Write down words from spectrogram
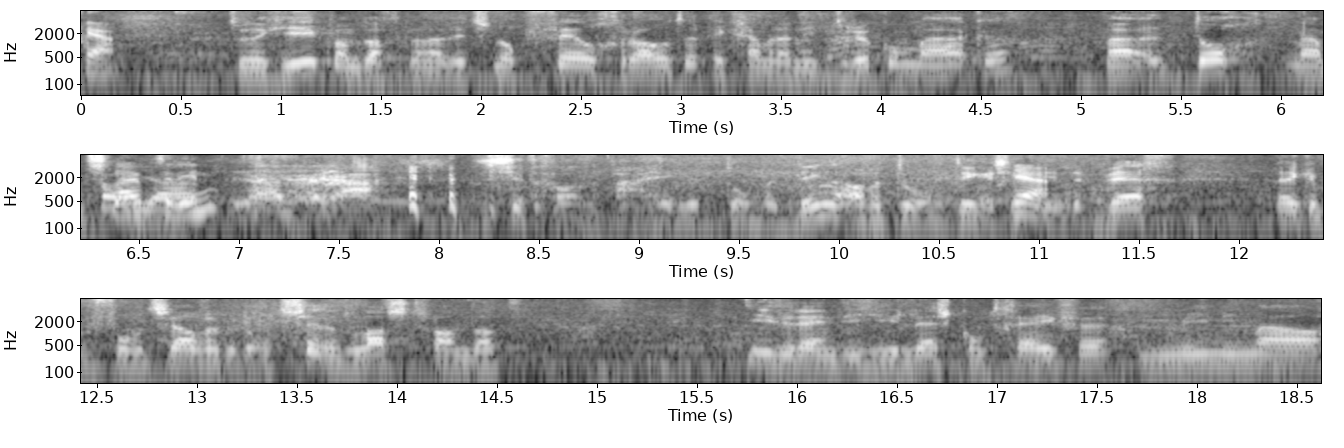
Ja. Toen ik hier kwam dacht ik, nou, dit is nog veel groter. Ik ga me daar niet druk om maken. Maar toch, na een paar jaar... erin? Ja, nou ja, er zitten gewoon een paar hele domme dingen af en toe. Of dingen zitten Ja. in de weg. Ik heb bijvoorbeeld zelf heb ik er ontzettend last van dat iedereen die hier les komt geven... minimaal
